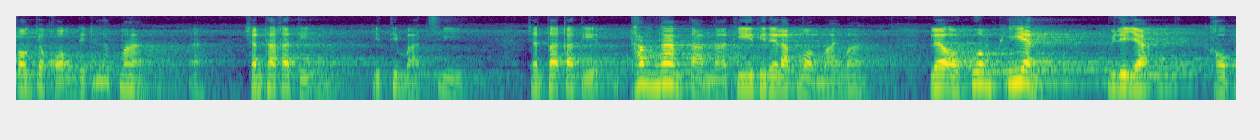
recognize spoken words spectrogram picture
ของเจ้าของที่ได้รับมาอ่าฉันทคติ อิทธิบาทสีฉันทคติทำงามตามหน้าที่ที่ได้รับมอบหมายมาก แล้วเอาความเพียรวิริยะเข้าไป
